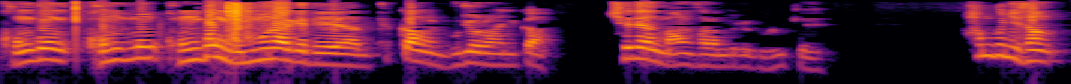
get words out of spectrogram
공공, 공공, 공공 인문학에 대한 특강을 무료로 하니까 최대한 많은 사람들과 함께 한 분 이상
